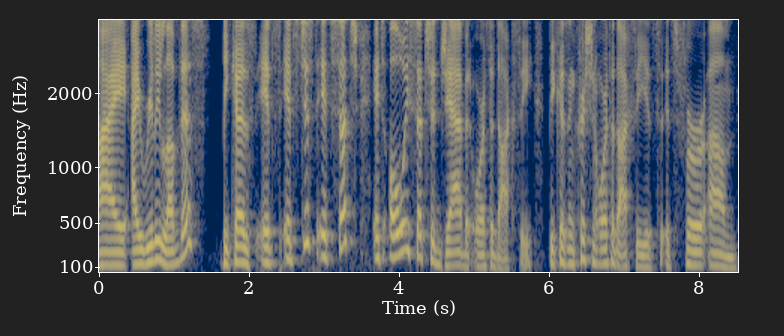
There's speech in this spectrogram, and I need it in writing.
I I really love this because it's it's just it's such it's always such a jab at orthodoxy because in Christian orthodoxy it's it's for um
